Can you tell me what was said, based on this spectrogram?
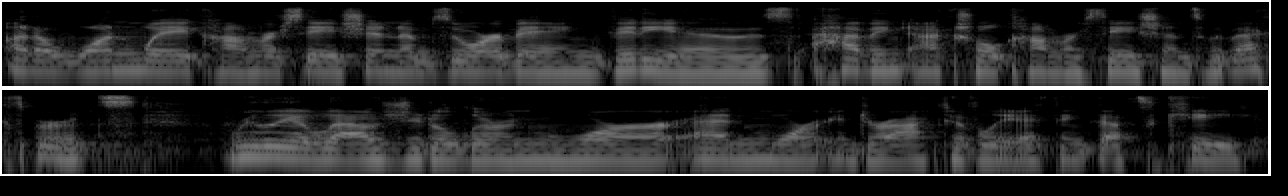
on a one way conversation, absorbing videos, having actual conversations with experts really allows you to learn more and more interactively. I think that's key.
